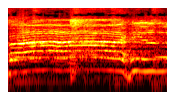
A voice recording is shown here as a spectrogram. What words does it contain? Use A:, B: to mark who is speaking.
A: try his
